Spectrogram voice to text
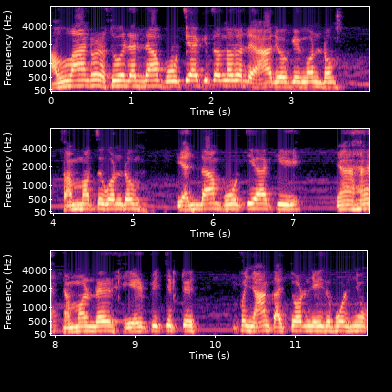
അള്ളാന്റെ റസൂലെല്ലാം പൂർത്തിയാക്കി തന്നതല്ലേ? ആരോഗ്യം കൊണ്ടും സമ്മത്ത് കൊണ്ടും എല്ലാം പൂർത്തിയാക്കി ഞാൻ നമ്മളുടെ ഏൽപ്പിച്ചിട്ട് ഇപ്പം ഞാൻ കച്ചവടം ചെയ്ത് പൊളിഞ്ഞു.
